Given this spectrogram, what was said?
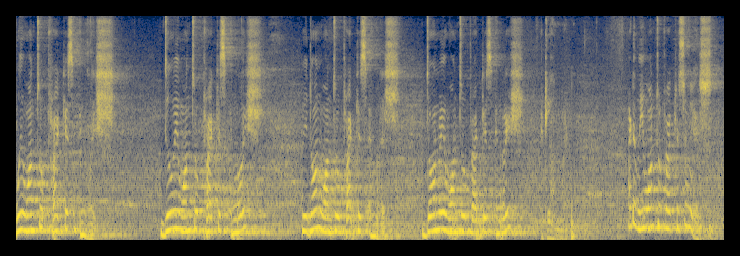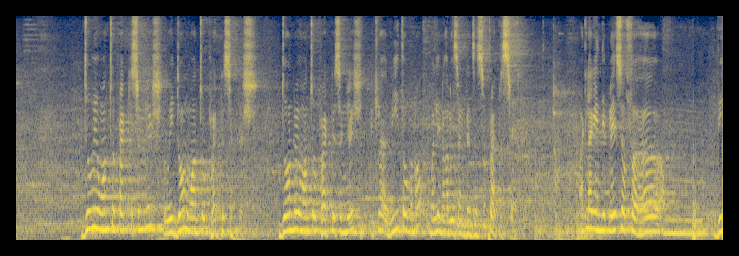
We want to practice English. Do we want to practice English? We don't want to practice English. Don't we want to practice English? At Lambert. And we want to practice English. Do we want to practice English? We don't want to practice English. Don't we want to practice English ఇట్లా వీతో మనం మళ్ళీ నాలుగు సెంటెన్సెస్ ప్రాక్టీస్ చేయాలి. అట్లాగే in the place of we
